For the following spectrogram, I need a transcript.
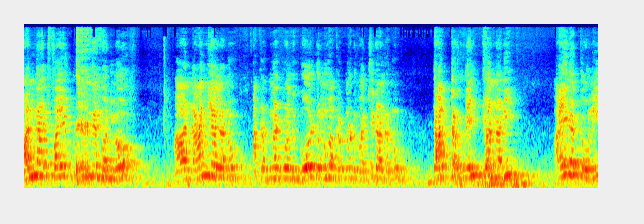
వన్ నాట్ ఫైవ్ రూమ్ నెంబర్లో ఆ నాణ్యాలను అక్కడ ఉన్నటువంటి గోల్డ్ను అక్కడ ఉన్నటువంటి వజ్రాలను డాక్టర్ వెంకన్ అని ఆయనతోని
